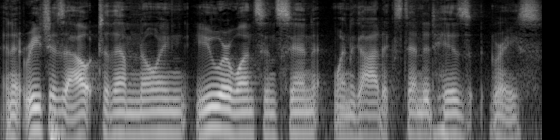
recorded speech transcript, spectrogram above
and it reaches out to them knowing you were once in sin when God extended His grace.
